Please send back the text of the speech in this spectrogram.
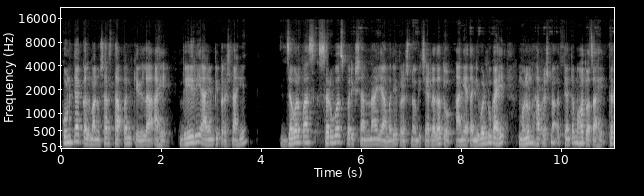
कोणत्या कलमानुसार स्थापन केलेला आहे? व्हेरी आय एम पी प्रश्न आहे. जवळपास सर्वच परीक्षांना यामध्ये प्रश्न विचारला जातो. आणि आता निवडणूक आहे म्हणून हा प्रश्न अत्यंत महत्त्वाचा आहे. तर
